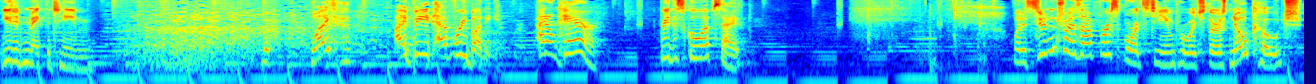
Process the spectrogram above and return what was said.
you didn't make the team. What? I beat everybody. I don't care. Read the school website. When a student tries out for a sports team for which there is no coach,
